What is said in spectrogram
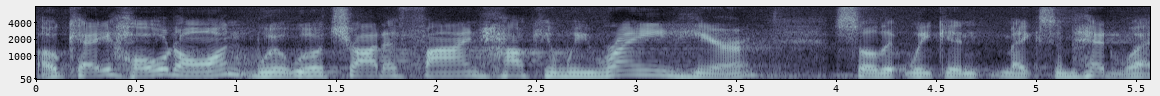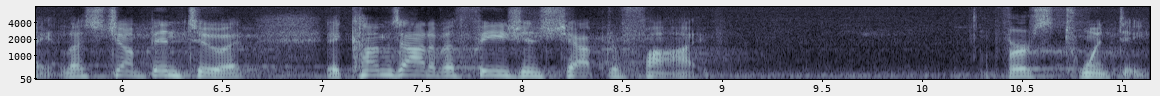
okay, hold on. We'll, we'll try to find how can we reign here so that we can make some headway. Let's jump into it. It comes out of Ephesians chapter 5, verse 20.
